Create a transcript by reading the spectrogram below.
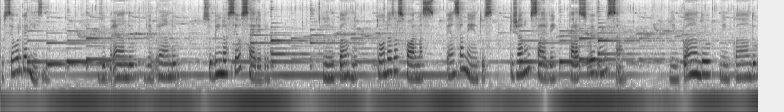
do seu organismo vibrando, vibrando, subindo ao seu cérebro, limpando todas as formas, pensamentos que já não servem para a sua evolução, limpando, limpando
